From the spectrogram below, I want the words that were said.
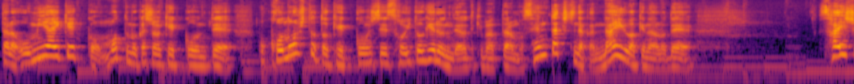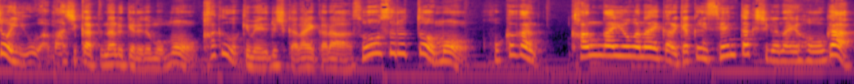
ただお見合い結婚もっと昔の結婚ってもうこの人と結婚して添い遂げるんだよって決まったらもう選択肢なんかないわけなので最初はうわマジかってなるけれどももう覚悟決めるしかないからそうするともう他が考えようがないから逆に選択肢がない方が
